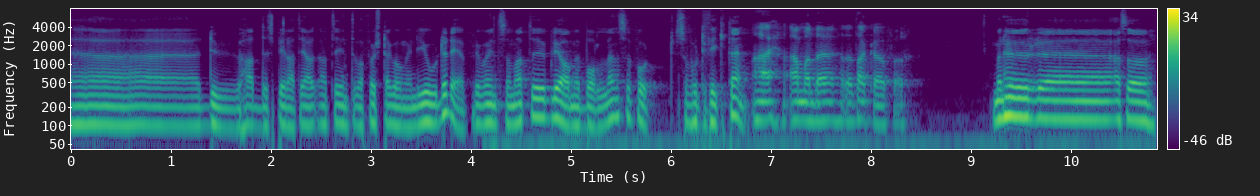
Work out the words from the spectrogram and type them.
eh, du hade spelat, att det inte var första gången du gjorde det. För det var inte som att du blev av med bollen så fort, så fort du fick den. Nej, ja, men det, det tackar jag för. Men hur, eh, alltså,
